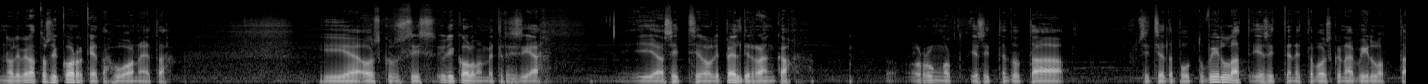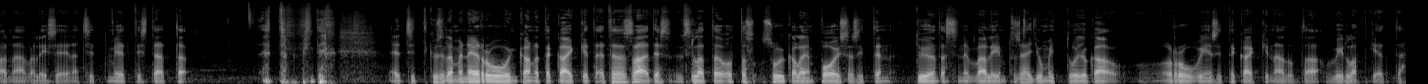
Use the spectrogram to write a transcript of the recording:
ne oli vielä tosi korkeita huoneita. Ja olisiko siis yli kolmemetrisiä. Ja sitten siellä oli peltiranka, rungot ja sitten tota, sit sieltä puuttu villat ja sitten, että voisiko nämä villottaa nämä väliseinät. Sitten mietti sitä, että, että miten, että sitten kun siellä menee ruuvin kannalta kaikki, että, että sä saa edes sillä, että ottaa suikaleen pois ja sitten työntä sinne väliin, mutta sehän jumittuu joka ruuviin sitten kaikki nämä tota, villatkin, että,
